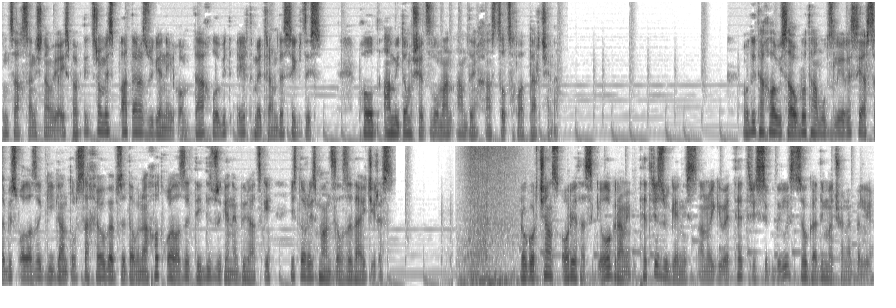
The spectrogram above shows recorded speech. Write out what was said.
თუმცა აღსანიშნავია ის ფაქტიც, რომ ეს პატარა ზვიგენი იყო, დაახლოებით 1 მეტრამდე სიგრძის. მხოლოდ ამიტომ შეძლო მან ამდენ ხანს ცოცხლად დარჩენა. მოდით ახლა ვისაუბროთ ამ უძლიერესი არსების ყველაზე გიგანტურ სახეობებზე და ვნახოთ ყველაზე დიდი ზვიგენები, რაც კი ისტორიის მანძილზე დაიჭირეს. როგორც ჩანს 2000 კილოგრამი თეთრი ზვიგენის, ანუ იგივე თეთრი სიკვდილის ზოგადი მაჩვენებელია.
